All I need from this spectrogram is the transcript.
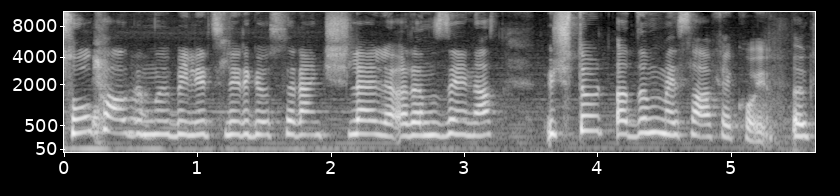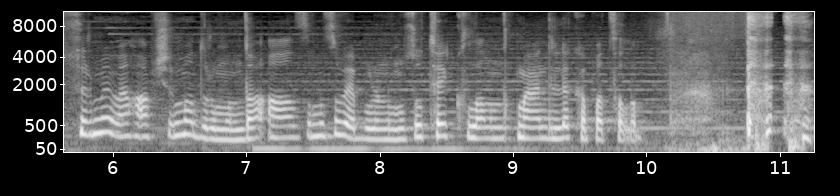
Soğuk algınlığı belirtileri gösteren kişilerle aranıza en az 3-4 adım mesafe koyun. Öksürme ve hapşırma durumunda ağzımızı ve burnumuzu tek kullanımlık mendille kapatalım.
